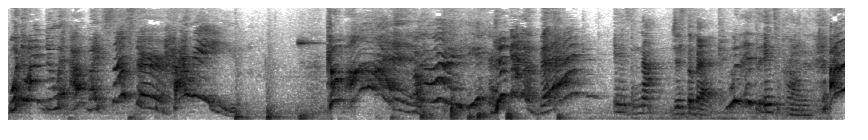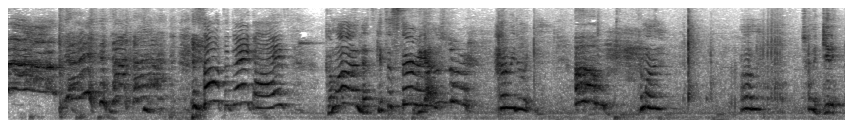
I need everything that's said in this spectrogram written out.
What do I do without my sister? Hurry. Come on. Oh, I'm here. You got a bag? It's not just a bag. What is it? It's Prada. Ah, okay. So today, guys, come on, let's get to stirring. we got a store. How do we do it? Um, Come on. Um, trying to get it.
